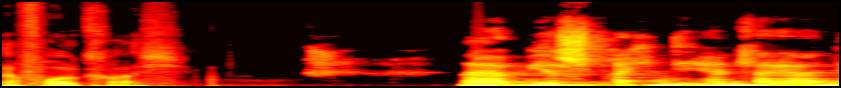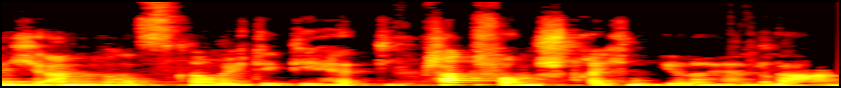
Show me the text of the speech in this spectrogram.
erfolgreich? Naja, wir sprechen die Händler ja nicht an. Du hast es genau richtig, die, die Plattformen sprechen ihre Händler genau. an.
